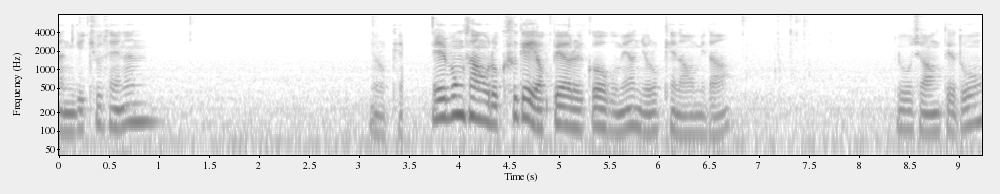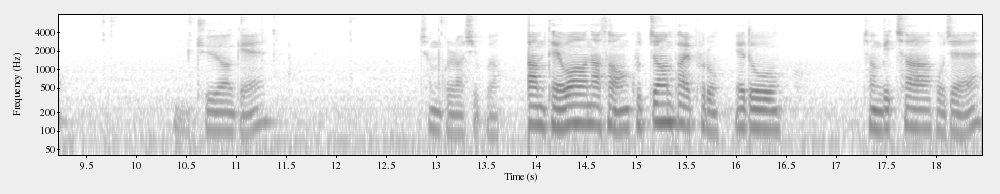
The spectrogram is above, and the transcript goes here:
단기 추세는 이렇게. 일봉상으로 크게 역배열을 그어보면 이렇게 나옵니다. 요 저항대도 주요하게 참고를 하시고요. 다음 대원화성 9.8% 얘도 전기차 호재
